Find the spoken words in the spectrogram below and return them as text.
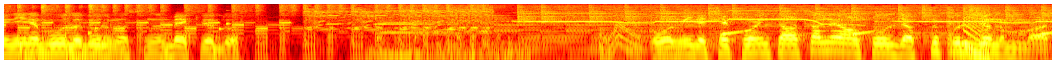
Şimdi yine burada durmasını bekle dur. Oğlum iyi de checkpoint alsam ne altı olacak? Sıfır canım var.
